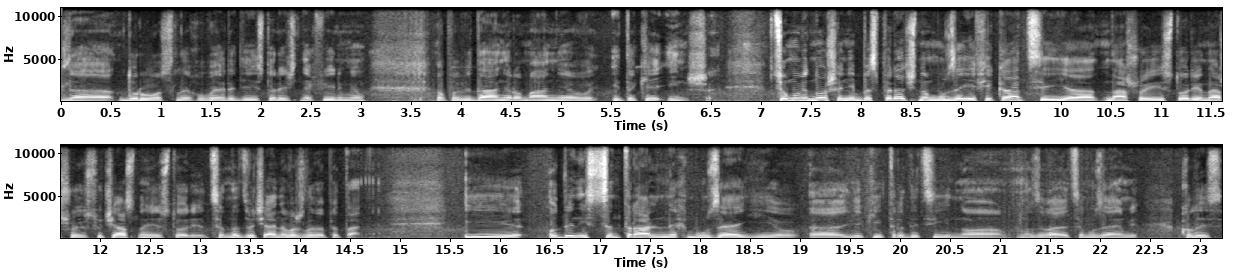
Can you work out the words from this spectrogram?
для дорослих у вигляді історичних фільмів, оповідань, романів і таке інше. В цьому відношенні, безперечно, музеїфікація нашої історії, нашої сучасної історії це надзвичайно важливе питання. І один із центральних музеїв, е, який традиційно називається музеєм колись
